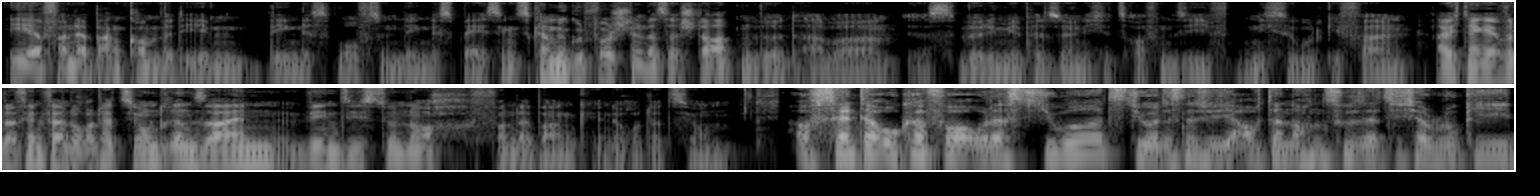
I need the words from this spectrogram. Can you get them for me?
eher von der Bank kommen wird, eben wegen des Wurfs und wegen des Spacings. Ich kann mir gut vorstellen, dass er starten wird, aber es würde mir persönlich jetzt offensiv nicht so gut gefallen. Aber ich denke, er wird auf jeden Fall in der Rotation drin sein. Wen siehst du noch von der Bank in der Rotation? Auf Center Okafor oder Stewart. Stewart ist natürlich auch dann noch ein zusätzlicher Rookie,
